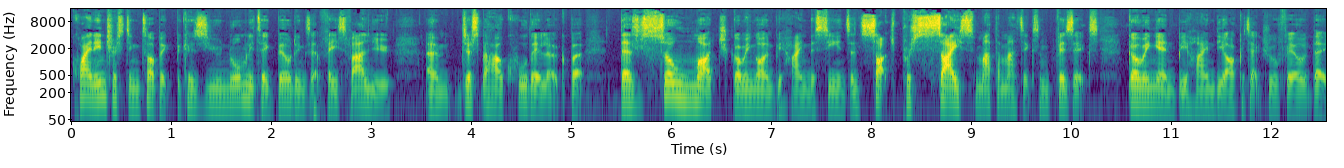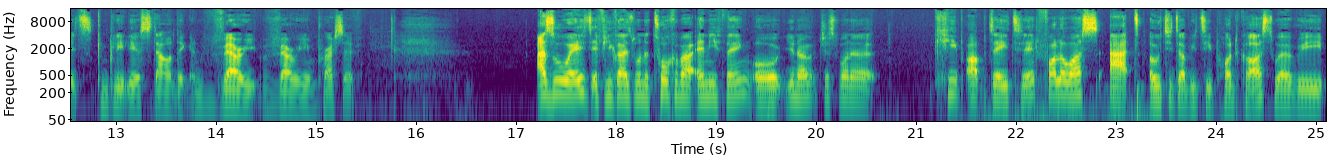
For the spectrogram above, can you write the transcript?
quite an interesting topic because you normally take buildings at face value, um, just for how cool they look. But there's so much going on behind the scenes and such precise mathematics and physics going in behind the architectural field that it's completely astounding and very, very impressive. As always, if you guys want to talk about anything or you know just want to keep updated. Follow us at OTWT Podcast, where we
